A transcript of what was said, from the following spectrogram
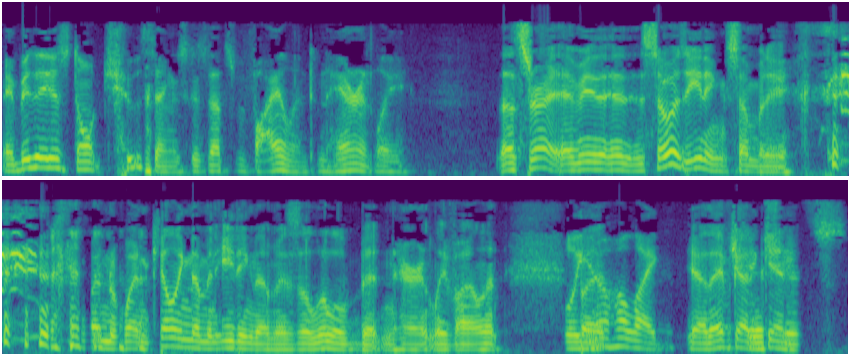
Maybe they just don't chew things because that's violent inherently. That's right. I mean, it- so is eating somebody. when when killing them and eating them is a little bit inherently violent. Well, you know how like Yeah, they've got issues. chickens,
